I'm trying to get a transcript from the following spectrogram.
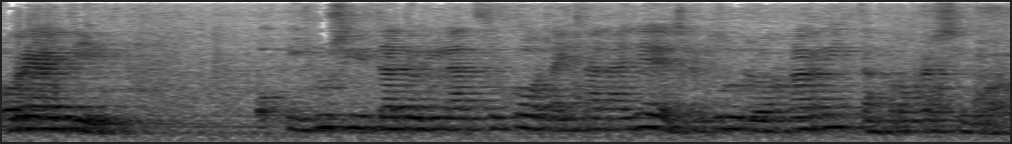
Horregatik, inklusibitate hori lantzeko nahi eta nahi ez, helburu lorgarri eta progresiboa.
